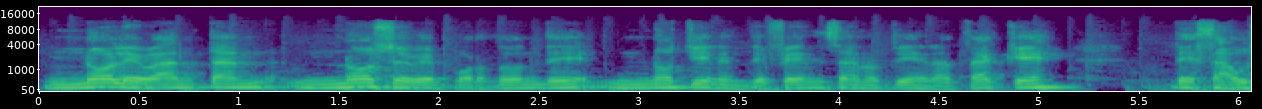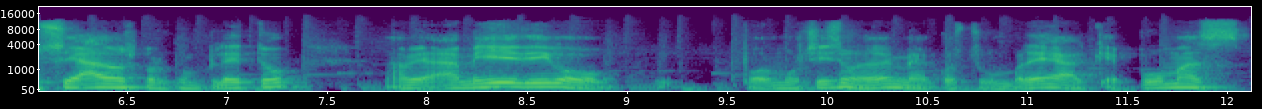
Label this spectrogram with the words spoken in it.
no levantan, no se ve por dónde, no tienen defensa, no tienen ataque, desahuciados por completo. A mí, digo, por muchísimo me acostumbré a que Pumas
